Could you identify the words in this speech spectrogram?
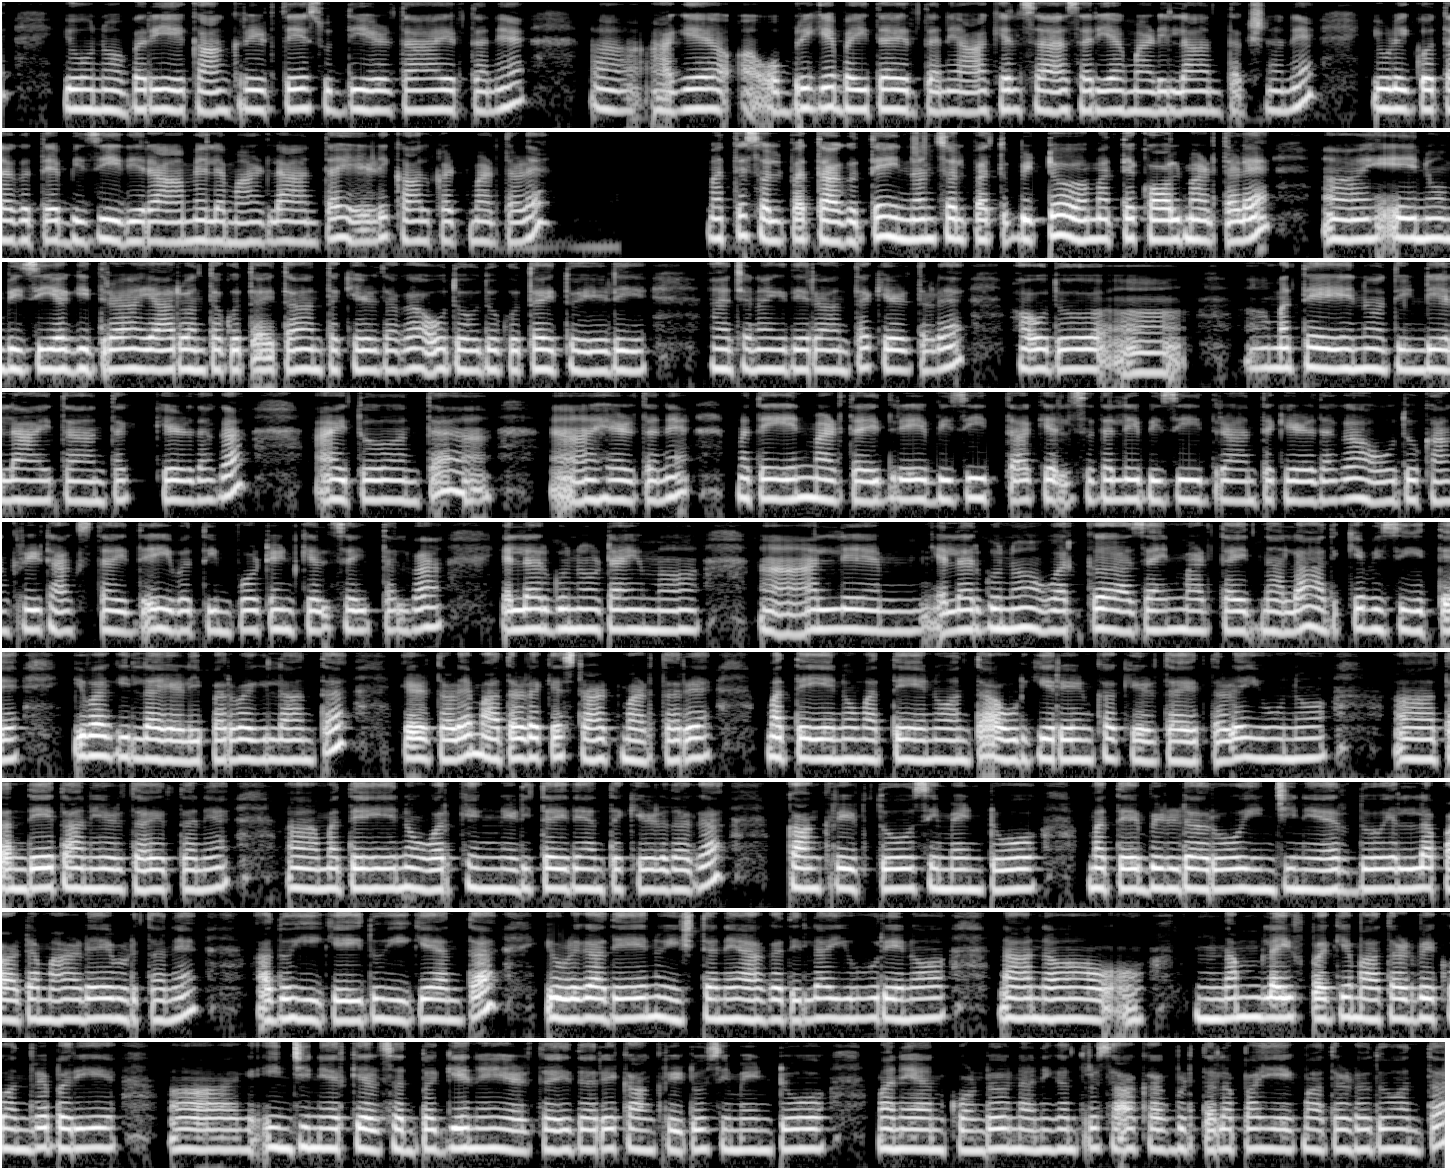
ಇವನು ಬರೀ ಕಾಂಕ್ರೀಟ್ದೇ ಸುದ್ದಿ ಹೇಳ್ತಾ ಇರ್ತಾನೆ. ಹಾಗೆ ಒಬ್ಬರಿಗೆ ಬೈತಾ ಇರ್ತಾನೆ, ಆ ಕೆಲಸ ಸರಿಯಾಗಿ ಮಾಡಿಲ್ಲ ಅಂದ ತಕ್ಷಣವೇ ಇವಳಿಗೆ ಗೊತ್ತಾಗುತ್ತೆ ಬ್ಯುಸಿ ಇದ್ದೀರಾ ಆಮೇಲೆ ಮಾಡಲಾ ಅಂತ ಹೇಳಿ ಕಾಲ್ ಕಟ್ ಮಾಡ್ತಾಳೆ. ಮತ್ತೆ ಸ್ವಲ್ಪ ಹೊತ್ತಾಗುತ್ತೆ, ಇನ್ನೊಂದು ಸ್ವಲ್ಪ ಹೊತ್ತು ಬಿಟ್ಟು ಮತ್ತೆ ಕಾಲ್ ಮಾಡ್ತಾಳೆ. ಏನು ಬ್ಯುಸಿಯಾಗಿದ್ರಾ ಯಾರು ಅಂತ ಗೊತ್ತಾಯ್ತಾ ಅಂತ ಕೇಳಿದಾಗ, ಹೌದು ಹೌದು, ಗೊತ್ತಾಯಿತು ಹೇಳಿ. ಚೆನ್ನಾಗಿದ್ದೀರಾ ಅಂತ ಕೇಳ್ತಾಳೆ. ಹೌದು ಮತ್ತೆ ಏನು ತಿಂಡಿ ಎಲ್ಲ ಆಯಿತಾ ಅಂತ ಕೇಳಿದಾಗ, ಆಯಿತು ಅಂತ ಹೇಳ್ತಾನೆ. ಮತ್ತು ಏನು ಮಾಡ್ತಾಯಿದ್ರಿ ಬ್ಯುಸಿ ಇತ್ತಾ? ಕೆಲಸದಲ್ಲಿ ಬ್ಯುಸಿ ಇದ್ರಾ? ಅಂತ ಕೇಳಿದಾಗ, ಹೌದು ಕಾಂಕ್ರೀಟ್ ಹಾಕ್ಸ್ತಾ ಇದ್ದೆ. ಇವತ್ತು ಇಂಪಾರ್ಟೆಂಟ್ ಕೆಲಸ ಇತ್ತಲ್ವಾ? ಎಲ್ಲರಿಗೂ ಟೈಮು ಅಲ್ಲಿ ಎಲ್ಲರಿಗೂ ವರ್ಕ್ ಅಸೈನ್ ಮಾಡ್ತಾ ಇದ್ನಲ್ಲ, ಅದಕ್ಕೆ ಬ್ಯುಸಿ ಇದ್ದೆ. ಇವಾಗಿಲ್ಲ ಹೇಳಿ, ಪರವಾಗಿಲ್ಲ ಅಂತ ಹೇಳ್ತಾಳೆ. ಮಾತಾಡೋಕ್ಕೆ ಸ್ಟಾರ್ಟ್ ಮಾಡ್ತಾರೆ. ಮತ್ತೆ ಏನು ಮತ್ತೆ ಏನು ಅಂತ ಹುಡುಗಿ ರೇಣುಕಾ ಕೇಳ್ತಾ ಇರ್ತಾಳೆ. ಇವನು ತಂದೆ ತಾನು ಹೇಳ್ತಾ ಇರ್ತಾನೆ. ಮತ್ತೆ ಏನು ವರ್ಕ್ ಹೆಂಗೆ ನಡೀತಾ ಇದೆ ಅಂತ ಕೇಳಿದಾಗ ಕಾಂಕ್ರೀಟ್ದು, ಸಿಮೆಂಟು ಮತ್ತು ಬಿಲ್ಡರು, ಇಂಜಿನಿಯರ್ದು ಎಲ್ಲ ಪಾಠ ಮಾಡೇ ಬಿಡ್ತಾನೆ. ಅದು ಹೀಗೆ, ಇದು ಹೀಗೆ ಅಂತ ಇವಳಿಗೆ ಅದೇನು ಇಷ್ಟನೇ ಆಗೋದಿಲ್ಲ. ಇವರೇನೋ ನಾನು ನಮ್ಮ ಲೈಫ್ ಬಗ್ಗೆ ಮಾತಾಡಬೇಕು ಅಂದರೆ ಬರೀ ಇಂಜಿನಿಯರ್ ಕೆಲಸದ ಬಗ್ಗೆನೇ ಹೇಳ್ತಾ ಇದ್ದಾರೆ. ಕಾಂಕ್ರೀಟು, ಸಿಮೆಂಟು ಮನೆ ಅಂದ್ಕೊಂಡು ನನಗಂತೂ ಸಾಕಾಗ್ಬಿಡ್ತಲ್ಲಪ್ಪ, ಹೇಗೆ ಮಾತಾಡೋದು ಅಂತ.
